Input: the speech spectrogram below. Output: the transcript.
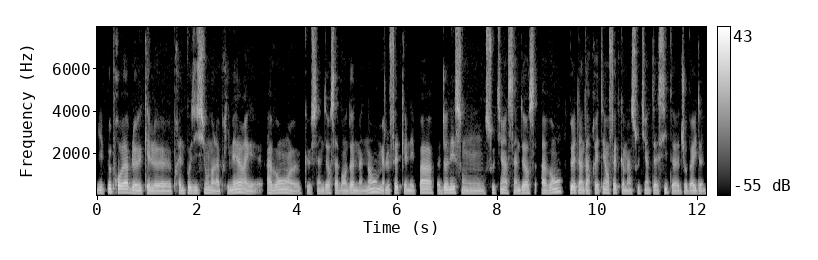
Il est peu probable qu'elle euh, prenne position dans la primaire avant euh, que Sanders abandonne maintenant, mais le fait qu'elle n'ait pas donné son soutien à Sanders avant peut être interprété en fait comme un soutien tacite à Joe Biden.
